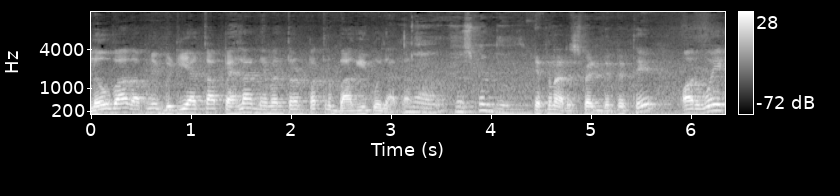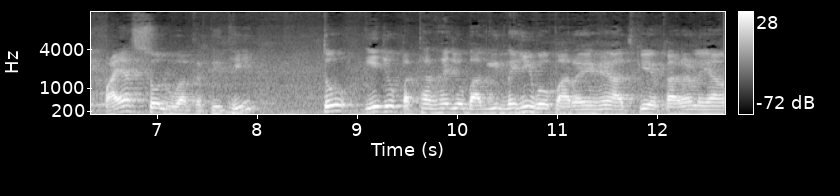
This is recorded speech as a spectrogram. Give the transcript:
लोग बाग अपनी बिटिया का पहला निमंत्रण पत्र बागी को जाता था। रिस्पेक्ट इतना रिस्पेक्ट देते थे और वो एक पायस सोल हुआ करती थी। तो ये जो पत्थर हैं जो बागी नहीं हो पा रहे हैं आज के कारण या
